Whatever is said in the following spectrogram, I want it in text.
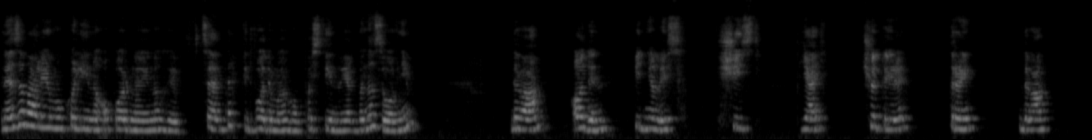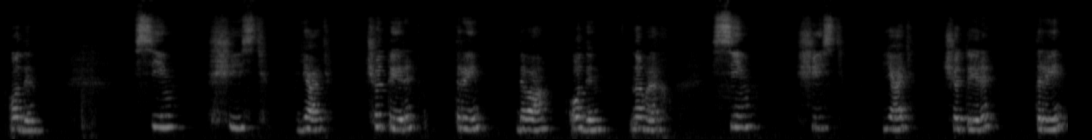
Не завалюємо коліно опорної ноги в центр, підводимо його постійно якби назовні. 2, 1. Піднялись. 6, 5, 4, 3, 2, 1. 7, 6, 5, 4, 3, 2, 1. Наверх. 7, 6, 5, 4, 3,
